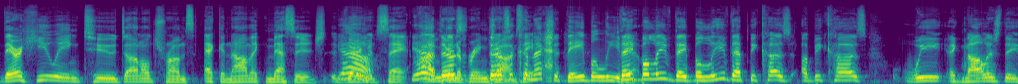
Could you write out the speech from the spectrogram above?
They're hewing to Donald Trump's economic message, very much saying, yeah, "I'm going to bring there's jobs." a connection. They, they believe They him. believe they believe that because uh, because we acknowledge the,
